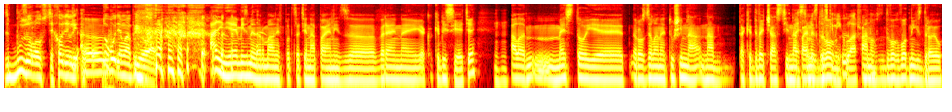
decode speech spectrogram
z buzolov ste chodili a tu bude ma pivovar. Ani nie, my sme normálne v podstate napájení z verejnej ako keby siete, uh-huh. ale mesto je rozdelené, tuším, na, na také dve časti, napájené z dvoch, áno, z dvoch vodných zdrojov.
